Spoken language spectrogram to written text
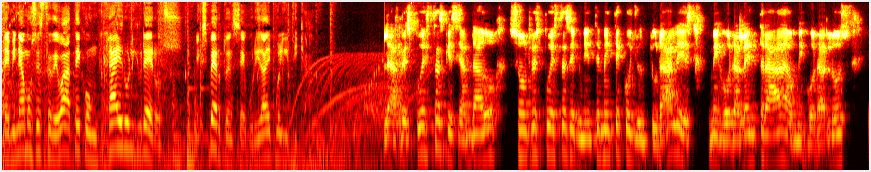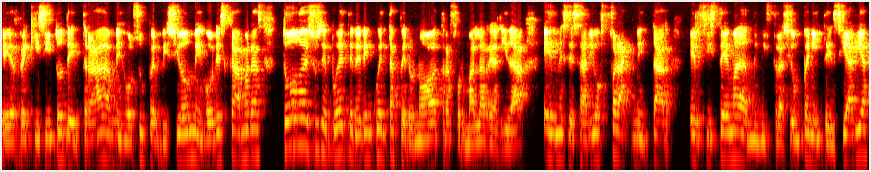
Terminamos este debate con Jairo Libreros, experto en seguridad y política. Las respuestas que se han dado son respuestas eminentemente coyunturales, mejorar la entrada o mejorar los eh, requisitos de entrada, mejor supervisión, mejores cámaras, todo eso se puede tener en cuenta, pero no va a transformar la realidad. Es necesario fragmentar el sistema de administración penitenciaria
